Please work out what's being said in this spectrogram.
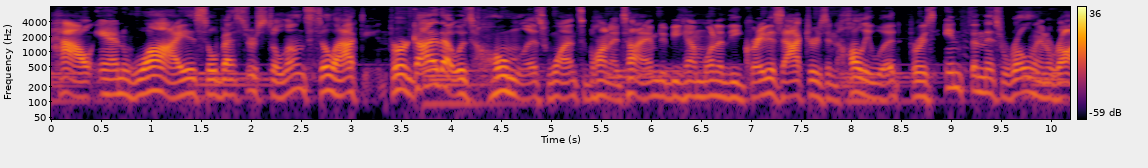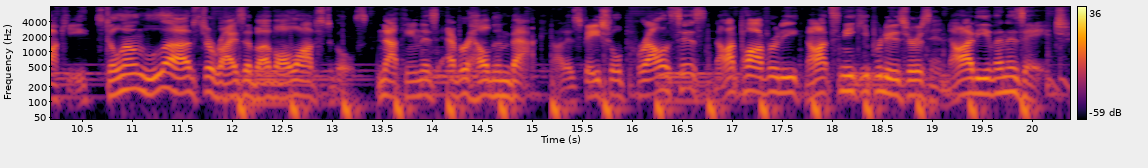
how and why is Sylvester Stallone still acting? For a guy that was homeless once upon a time to become one of the greatest actors in Hollywood for his infamous role in Rocky, Stallone loves to rise above all obstacles. Nothing has ever held him back. Not his facial paralysis, not poverty, not sneaky producers, and not even his age.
